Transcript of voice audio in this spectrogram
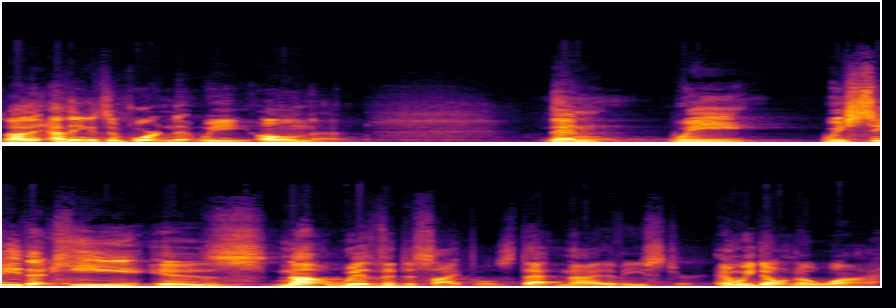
So I, th- I think it's important that we own that. Then we, we see that he is not with the disciples that night of Easter, and we don't know why.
